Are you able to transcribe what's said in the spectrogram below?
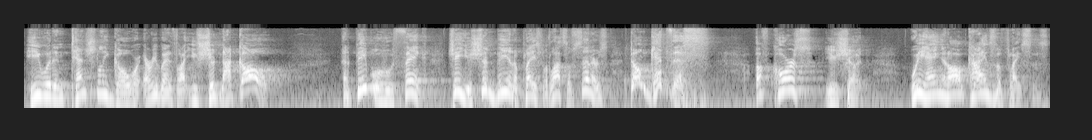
He would intentionally go where everybody thought you should not go. And people who think, gee, you shouldn't be in a place with lots of sinners, don't get this. Of course you should. We hang in all kinds of places.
